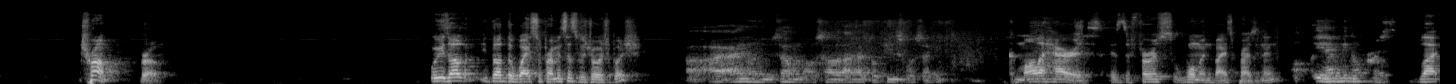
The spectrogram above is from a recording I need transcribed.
Trump, bro. Were you thought you thought the white supremacist was George Bush? Uh, I, I know he was talking about, so I got confused for a second. Kamala Harris is the first woman vice president. Yeah, we know. First black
